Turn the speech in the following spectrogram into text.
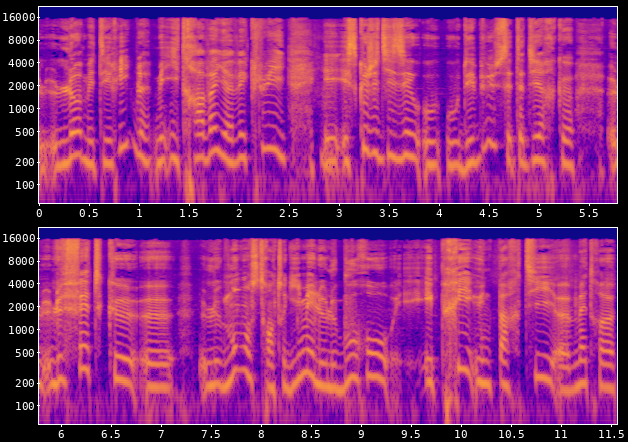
l'homme est terrible, mais ils travaillent avec lui. Et, et ce que je disais au, au début, c'est-à-dire que le le fait que euh, le monstre, entre guillemets, le, le bourreau, ait pris une partie, euh, maître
